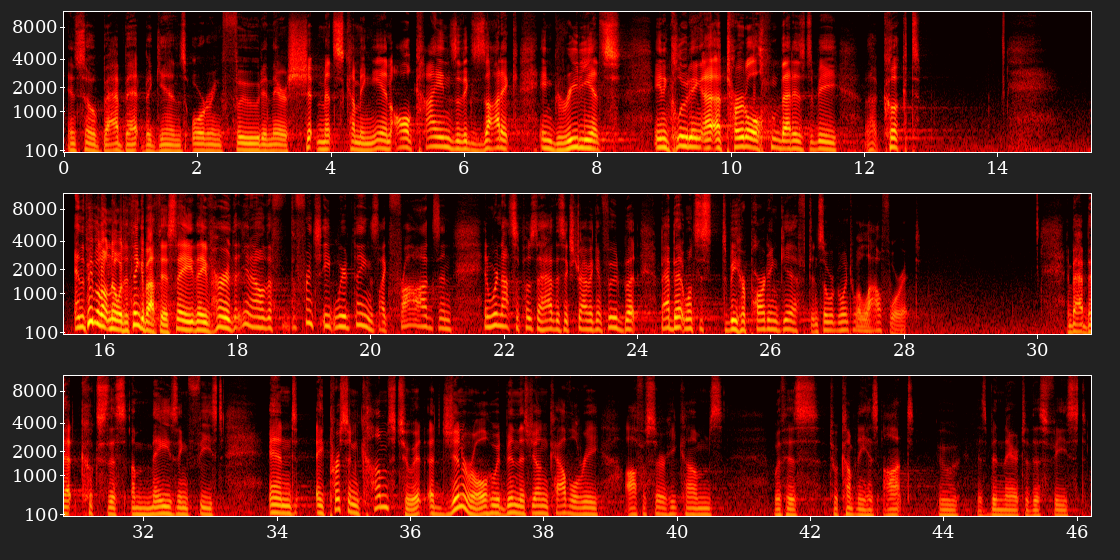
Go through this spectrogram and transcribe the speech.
And so Babette begins ordering food, and there are shipments coming in, all kinds of exotic ingredients, including a, a turtle that is to be uh, cooked and the people don't know what to think about this. They, they've heard that, you know, the, the French eat weird things like frogs, and, and we're not supposed to have this extravagant food, but Babette wants this to be her parting gift, and so we're going to allow for it. And Babette cooks this amazing feast, and a person comes to it, a general who had been this young cavalry officer. He comes with his, to accompany his aunt who has been there to this feast.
